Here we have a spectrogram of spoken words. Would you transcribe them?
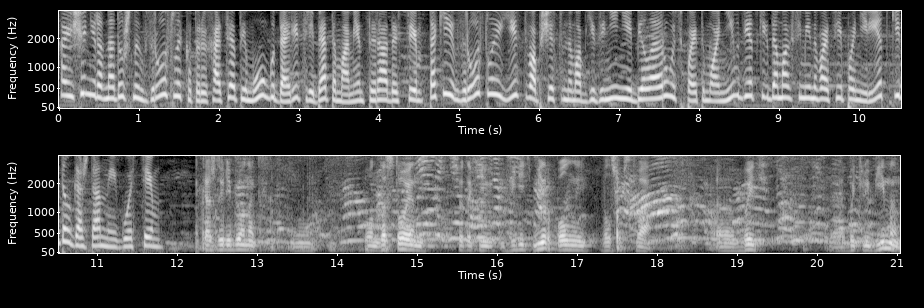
А еще неравнодушных взрослых, которые хотят и могут дарить ребятам моменты радости. Такие взрослые есть в общественном объединении «Белая Русь», поэтому они в детских домах семейного типа нередкие долгожданные гости. Каждый ребенок, ну, он достоин все-таки видеть мир полный волшебства, э, быть быть любимым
